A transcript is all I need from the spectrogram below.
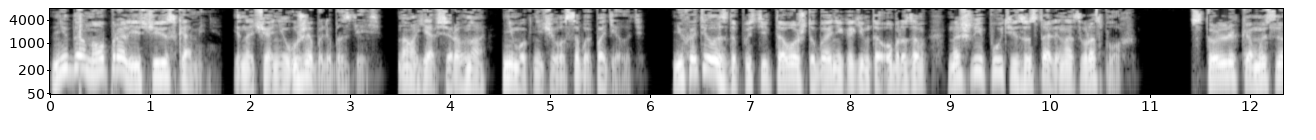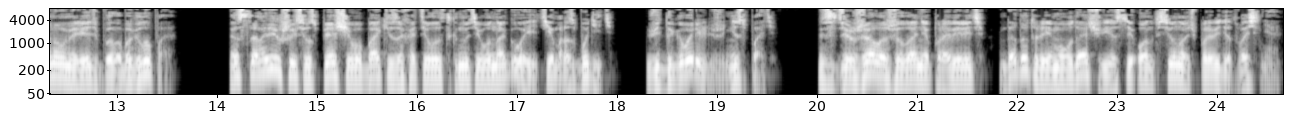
не дано пролезть через камень иначе они уже были бы здесь. Но я все равно не мог ничего с собой поделать. Не хотелось допустить того, чтобы они каким-то образом нашли путь и застали нас врасплох. Столь легкомысленно умереть было бы глупо. Остановившись у спящего Баки, захотелось ткнуть его ногой и тем разбудить. Ведь договорились же не спать. Сдержало желание проверить, дадут ли ему удачу, если он всю ночь проведет во сне.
